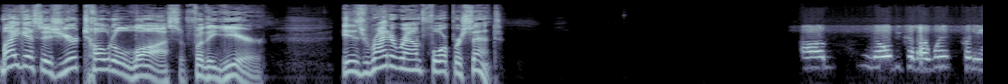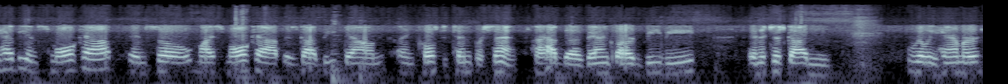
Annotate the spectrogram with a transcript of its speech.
my guess is your total loss for the year is right around 4%. Um, no, because I went pretty heavy in small cap, and so my small cap has got beat down and close to ten percent. I have the Vanguard VB, and it's just gotten really hammered.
